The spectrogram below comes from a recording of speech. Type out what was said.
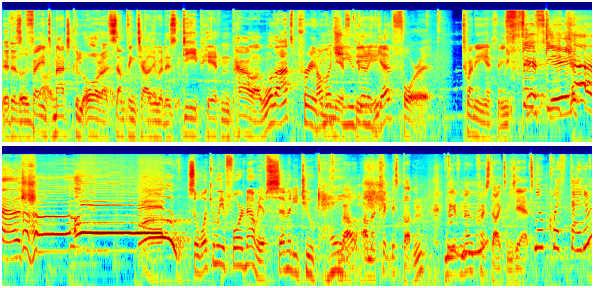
It is a faint magical aura. Something tells you it has deep hidden power. Well, that's pretty How much nifty. are you gonna get for it? 20, I think. 50 cash! Oh! So what can we afford now? We have 72k. Well, I'm gonna click this button. We have no quest items yet. No quest items,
